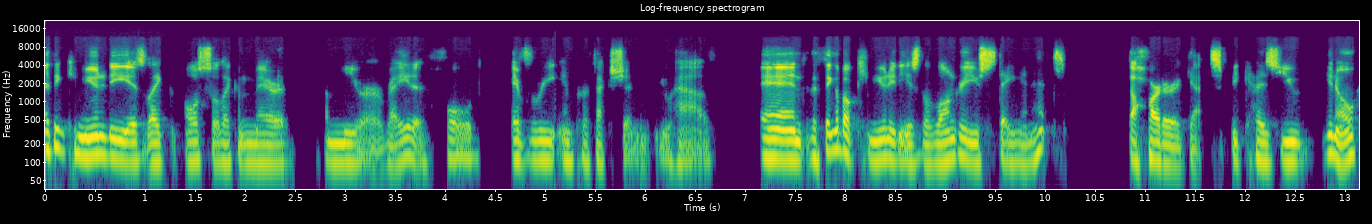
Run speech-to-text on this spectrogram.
I think community is like also like a mirror, a mirror, right? It hold every imperfection you have. And the thing about community is the longer you stay in it, the harder it gets because you, you know,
